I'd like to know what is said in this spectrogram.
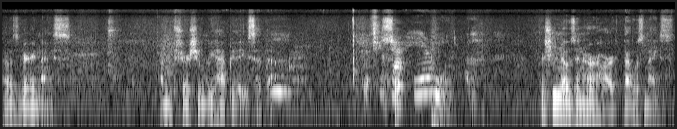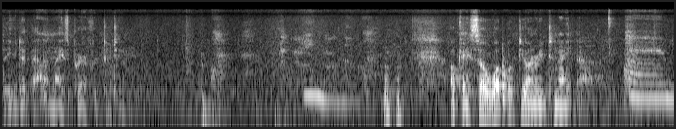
That was very nice. I'm sure she would be happy that you said that. But she So- can't hear me. But she knows in her heart that was nice that you did that. A nice prayer for Tutu. I know. Okay, so what book do you want to read tonight? Um,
